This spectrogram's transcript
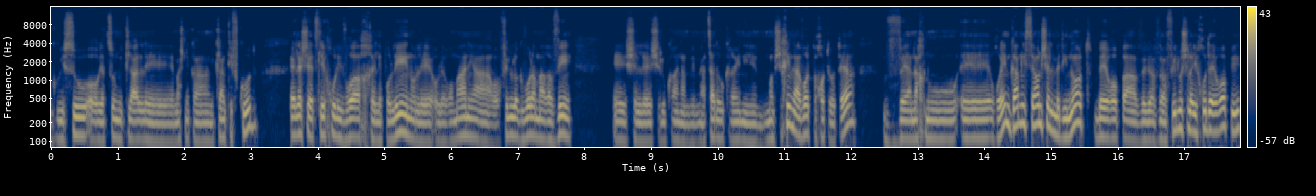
גויסו או יצאו מכלל, מה שנקרא, מכלל תפקוד. אלה שהצליחו לברוח לפולין או, ל... או לרומניה או אפילו לגבול המערבי של, של אוקראינה מהצד האוקראיני, ממשיכים לעבוד פחות או יותר, ואנחנו רואים גם ניסיון של מדינות באירופה ואפילו של האיחוד האירופי,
